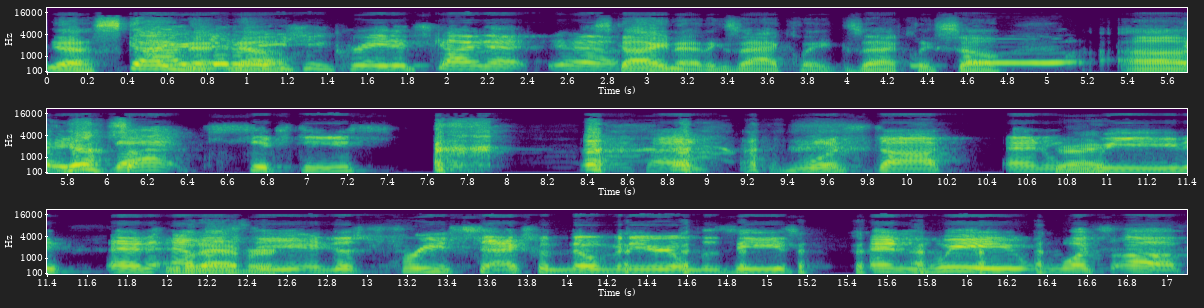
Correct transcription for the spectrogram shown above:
Yeah, Our Skynet. No, generation created Skynet. Yeah. Skynet. Exactly, exactly. So, uh, Hey, yeah. That 60s had Woodstock and Right. weed and Whatever. LSD and just free sex with no venereal disease. And we, what's up?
